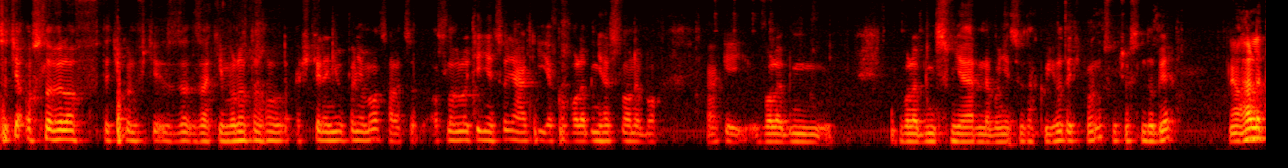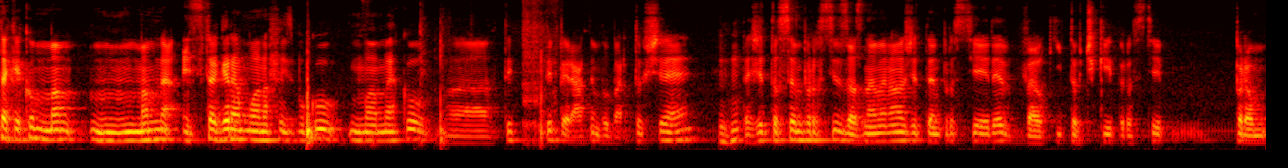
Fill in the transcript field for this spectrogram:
co tě oslovilo v teď v tě, zatím? Ono toho ještě není úplně moc, ale co, oslovilo tě něco, nějaký jako volební heslo nebo nějaký volební, volební směr nebo něco takového teď v současné době? No hele, tak jako mám, mám na Instagramu a na Facebooku mám jako uh, ty, ty Piráty nebo Bartoše, mm-hmm. takže to jsem prostě zaznamenal, že ten prostě jede velký točky prostě pro,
